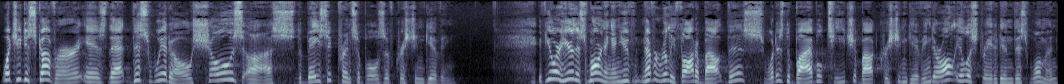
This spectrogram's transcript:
what you discover is that this widow shows us the basic principles of Christian giving. If you are here this morning and you've never really thought about this, what does the Bible teach about Christian giving? They're all illustrated in this woman.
